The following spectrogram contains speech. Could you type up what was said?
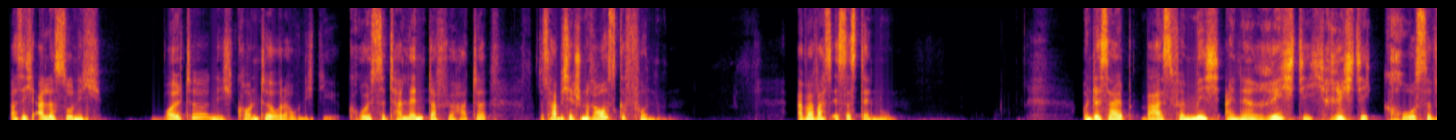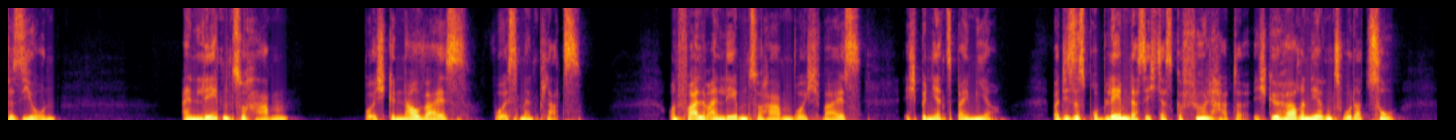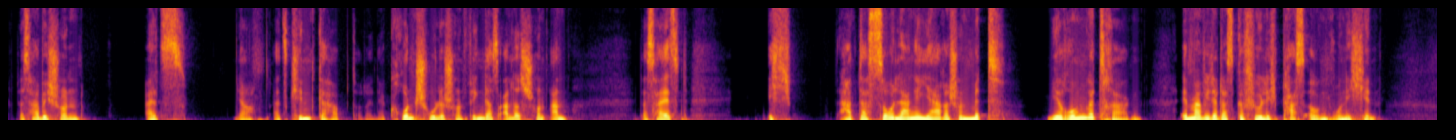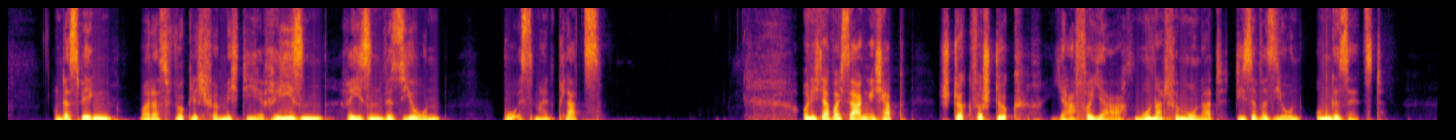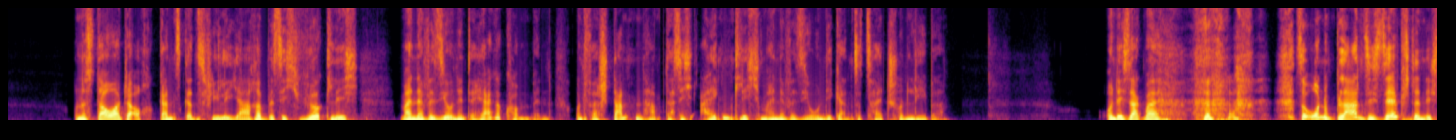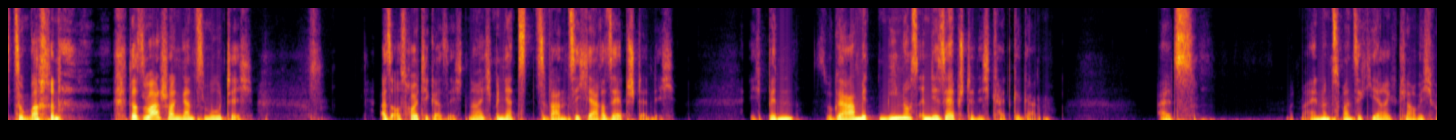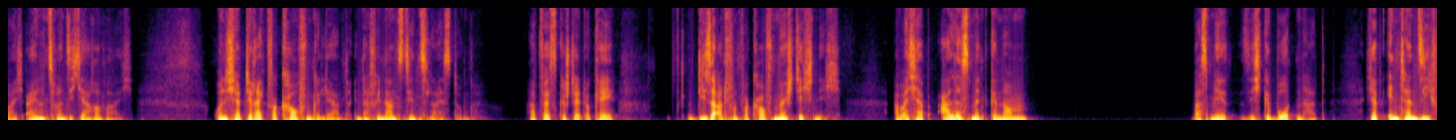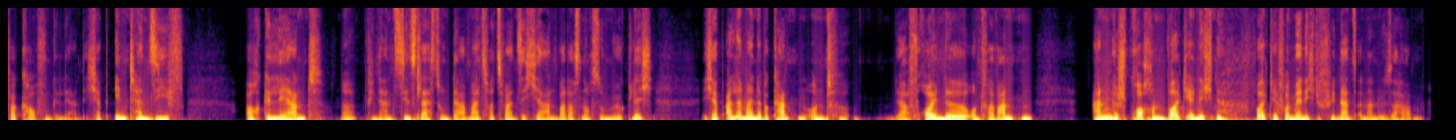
Was ich alles so nicht wollte, nicht konnte oder nicht die größte Talent dafür hatte, das habe ich ja schon rausgefunden. Aber was ist es denn nun? Und deshalb war es für mich eine richtig, richtig große Vision, ein Leben zu haben, wo ich genau weiß, wo ist mein Platz. Und vor allem ein Leben zu haben, wo ich weiß, ich bin jetzt bei mir. Weil dieses Problem, dass ich das Gefühl hatte, ich gehöre nirgendwo dazu, das habe ich schon als, ja, als Kind gehabt oder in der Grundschule schon, fing das alles schon an. Das heißt, ich habe das so lange Jahre schon mit mir rumgetragen immer wieder das Gefühl, ich passe irgendwo nicht hin. Und deswegen war das wirklich für mich die riesen, riesen Vision, wo ist mein Platz? Und ich darf euch sagen, ich habe Stück für Stück, Jahr für Jahr, Monat für Monat diese Vision umgesetzt. Und es dauerte auch ganz, ganz viele Jahre, bis ich wirklich meiner Vision hinterhergekommen bin und verstanden habe, dass ich eigentlich meine Vision die ganze Zeit schon lebe. Und ich sag mal, so ohne Plan sich selbstständig zu machen, das war schon ganz mutig. Also aus heutiger Sicht, ne? Ich bin jetzt 20 Jahre selbstständig. Ich bin sogar mit Minus in die Selbstständigkeit gegangen. Als 21-Jährige, glaube ich, war ich. 21 Jahre war ich. Und ich habe direkt verkaufen gelernt in der Finanzdienstleistung. Habe festgestellt, okay, diese Art von Verkauf möchte ich nicht. Aber ich habe alles mitgenommen, was mir sich geboten hat. Ich habe intensiv verkaufen gelernt. Ich habe intensiv auch gelernt, ne, Finanzdienstleistung damals, vor 20 Jahren war das noch so möglich. Ich habe alle meine Bekannten und ja, Freunde und Verwandten angesprochen, wollt ihr nicht, wollt ihr von mir nicht eine Finanzanalyse haben?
